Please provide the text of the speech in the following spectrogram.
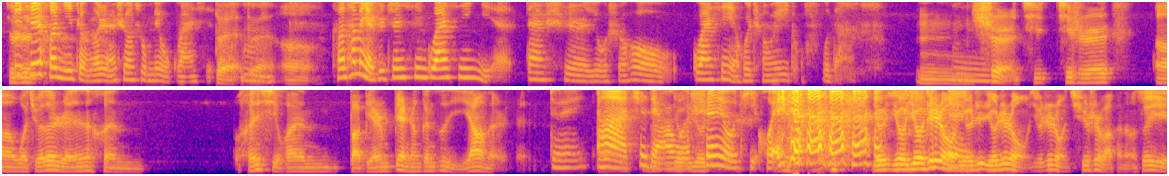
就是其实和你整个人生是没有关系的。对对嗯，嗯可能他们也是真心关心你，但是有时候关心也会成为一种负担。嗯，嗯是，其其实，呃，我觉得人很很喜欢把别人变成跟自己一样的人，对啊，这点我深有体会。有有有这种有这有这种有这种趋势吧？可能，所以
